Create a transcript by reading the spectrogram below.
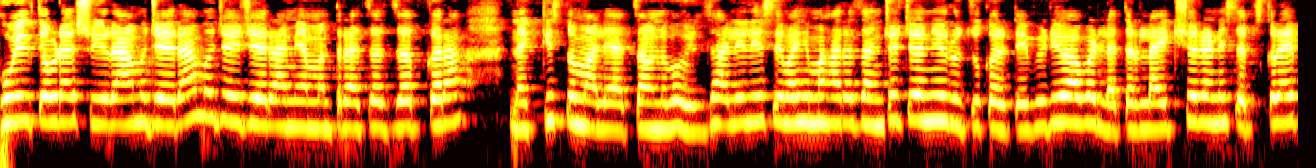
होईल तेवढा श्रीराम जय राम जय जय राम या मंत्राचा जप करा. नक्कीच तुम्हाला याचा अनुभव होईल झालेली सेवा ही महाराजांच्या चरणी रुजू करते व्हिडिओ आवडला तर लाईक शेअर आणि सबस्क्राईब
